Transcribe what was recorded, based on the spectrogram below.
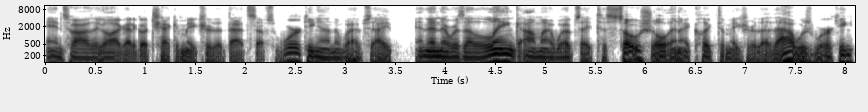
And so I was like, oh, I got to go check and make sure that that stuff's working on the website. And then there was a link on my website to social, and I clicked to make sure that that was working.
